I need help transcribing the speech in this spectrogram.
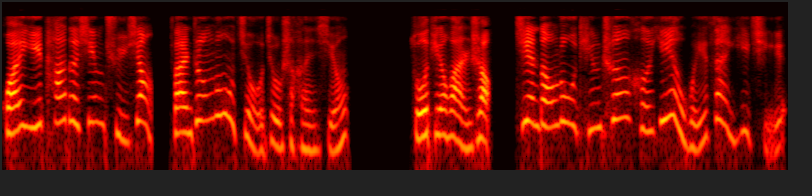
怀疑他的性取向，反正陆九就是很行。昨天晚上见到陆廷琛和叶维在一起，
